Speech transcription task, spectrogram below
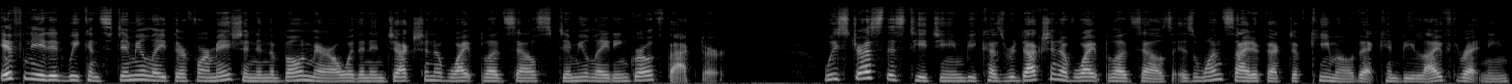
If needed, we can stimulate their formation in the bone marrow with an injection of white blood cell stimulating growth factor. We stress this teaching because reduction of white blood cells is one side effect of chemo that can be life threatening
